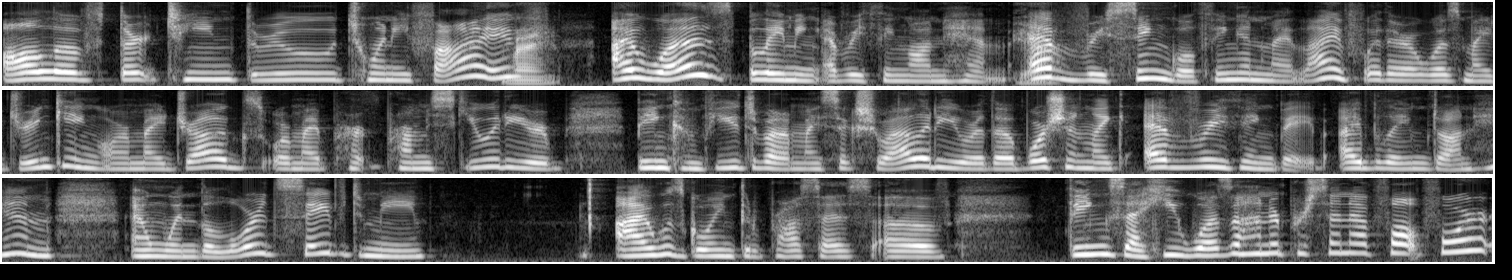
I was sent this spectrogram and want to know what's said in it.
all of 13 through 25 right I was blaming everything on him. Yeah. Every single thing in my life, whether it was my drinking or my drugs or my per- promiscuity or being confused about my sexuality or the abortion, like everything, babe, I blamed on him. And when the Lord saved me, I was going through process of things that he was 100% at fault for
